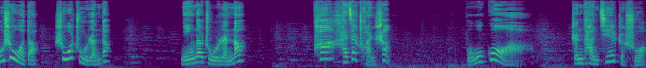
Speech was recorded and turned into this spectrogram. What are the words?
不是我的，是我主人的。您的主人呢？他还在船上。不过，侦探接着说：“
